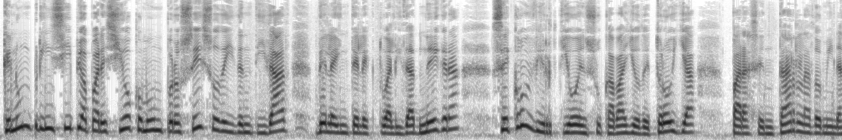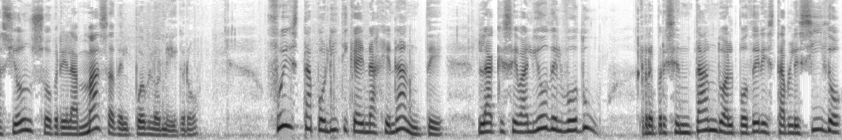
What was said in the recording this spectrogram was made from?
que en un principio apareció como un proceso de identidad de la intelectualidad negra, se convirtió en su caballo de Troya para sentar la dominación sobre la masa del pueblo negro. Fue esta política enajenante la que se valió del vodú, representando al poder establecido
